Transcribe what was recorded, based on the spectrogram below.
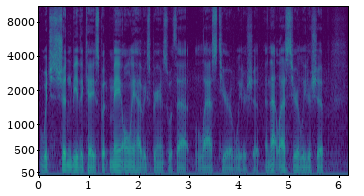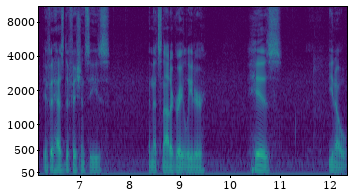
which shouldn't be the case, but may only have experience with that last tier of leadership. And that last tier of leadership, if it has deficiencies, and that's not a great leader, his you know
